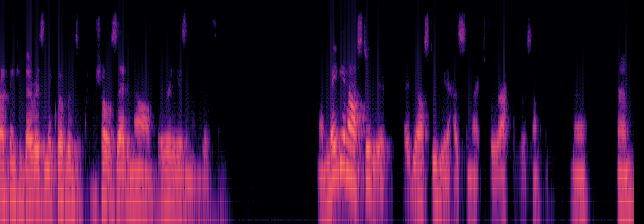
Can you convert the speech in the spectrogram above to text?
I think if there is an equivalent of Control Z in R, but there really isn't. And maybe in RStudio, maybe RStudio has some extra wrapper or something. No. Um,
